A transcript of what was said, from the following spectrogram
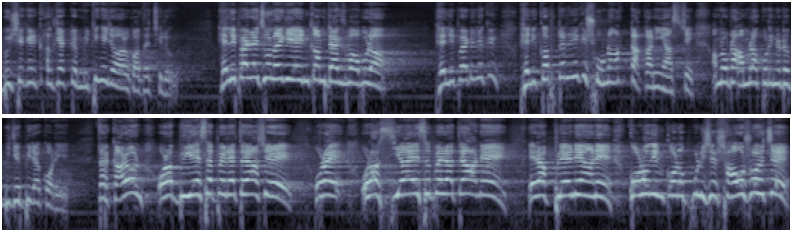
অভিষেকের কালকে একটা মিটিংয়ে যাওয়ার কথা ছিল। হেলিপ্যাডে চলে গিয়ে ইনকাম ট্যাক্স বাবুরা। হেলিপ্যাডে নাকি, হেলিকপ্টারে নাকি সোনার টাকা নিয়ে আসছে। আমরা ওটা, আমরা করি না, ওটা বিজেপিরা করে। তার কারণ, ওরা বিএসএফ এর এতে আসে। ওরা ওরা সিআইএসএফ এর এতে আনে। এরা প্লেনে আনে। কোনোদিন কোনো পুলিশের সাহস হয়েছে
